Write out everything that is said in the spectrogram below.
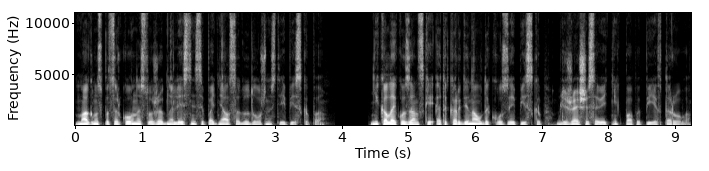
Магнус по церковной служебной лестнице поднялся до должности епископа. Николай Кузанский это кардинал де Коза, епископ, ближайший советник папы Пия II.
